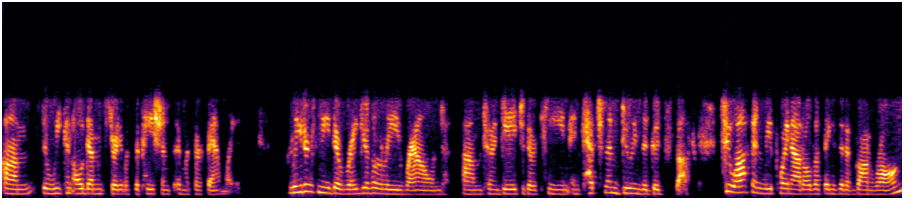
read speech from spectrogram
so we can all demonstrate it with the patients and with their families. Leaders need to regularly round um, to engage their team and catch them doing the good stuff. Too often we point out all the things that have gone wrong,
